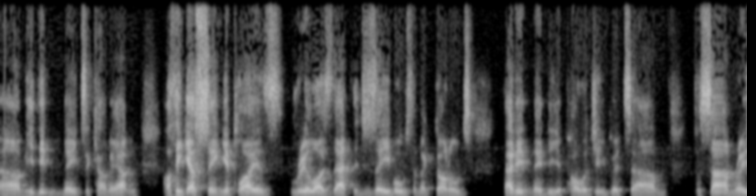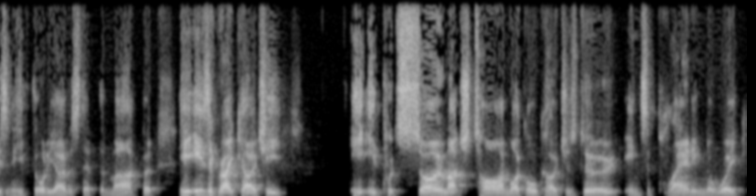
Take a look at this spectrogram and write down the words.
Um, he didn't need to come out, and I think our senior players realised that the Ziebells, the McDonald's, they didn't need the apology, but um, for some reason he thought he overstepped the mark. But he is a great coach. He, he he puts so much time, like all coaches do, into planning the week.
